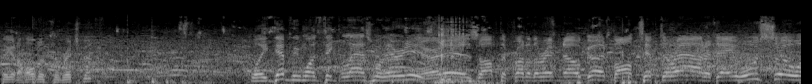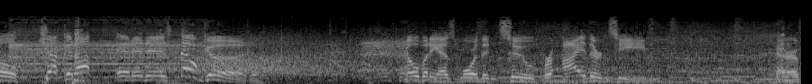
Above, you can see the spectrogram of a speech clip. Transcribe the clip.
They're going to hold it for Richmond. Well, he definitely wants to take the last one. There it is. There it is. Off the front of the rim, no good. Ball tipped around. Addae-Wusu will chuck it up, and it is no good. Nobody has more than two for either team. And,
